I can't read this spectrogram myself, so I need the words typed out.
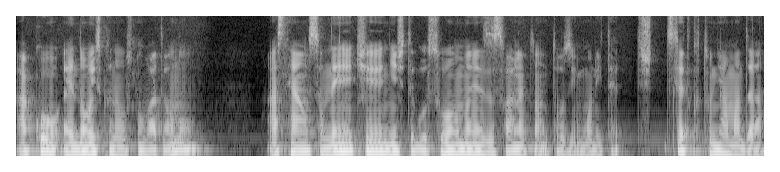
Ако едно искане е основателно, аз нямам съмнение, че ние ще гласуваме за свалянето на този имунитет. След като няма да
